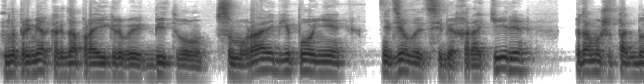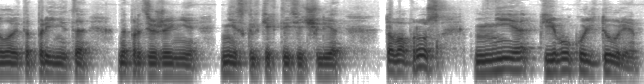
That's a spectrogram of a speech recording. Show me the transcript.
например, когда проигрывает битву самурай в Японии и делает себе харакири, потому что так было это принято на протяжении нескольких тысяч лет, то вопрос не к его культуре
